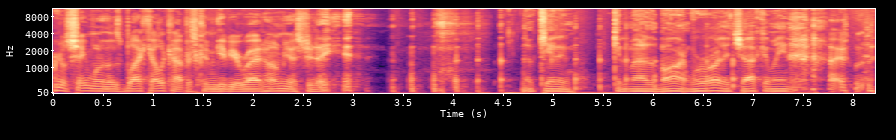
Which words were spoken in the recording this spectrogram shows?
Real shame one of those black helicopters couldn't give you a ride home yesterday. no kidding get him out of the barn where are they chuck i mean I don't know.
